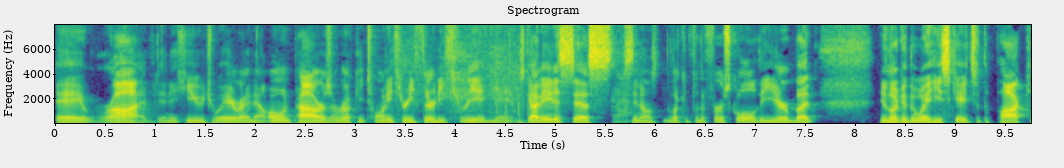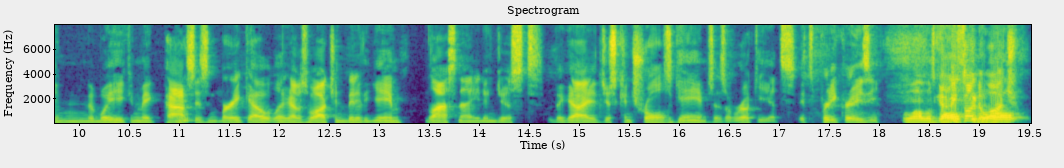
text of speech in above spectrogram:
arrived in a huge way right now. Owen Power's a rookie, 23 33 a game. He's got eight assists, you know, looking for the first goal of the year. But you look at the way he skates with the puck and the way he can make passes and break out. Like I was watching a bit of the game last night and just the guy just controls games as a rookie. It's it's pretty crazy. Well, the ball's going to roll.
